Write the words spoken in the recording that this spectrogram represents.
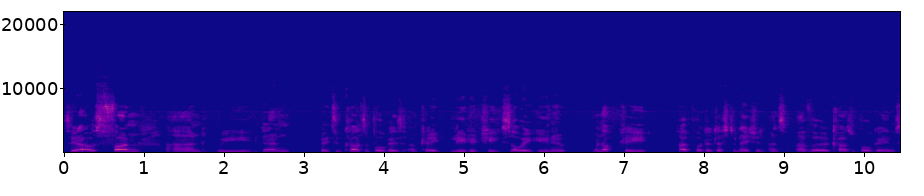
So yeah, that was fun, and we then played some cards and board games and played Ludo, Cheat, Sorry, Uno, Monopoly, Potter Destination, and some other cards and board games,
